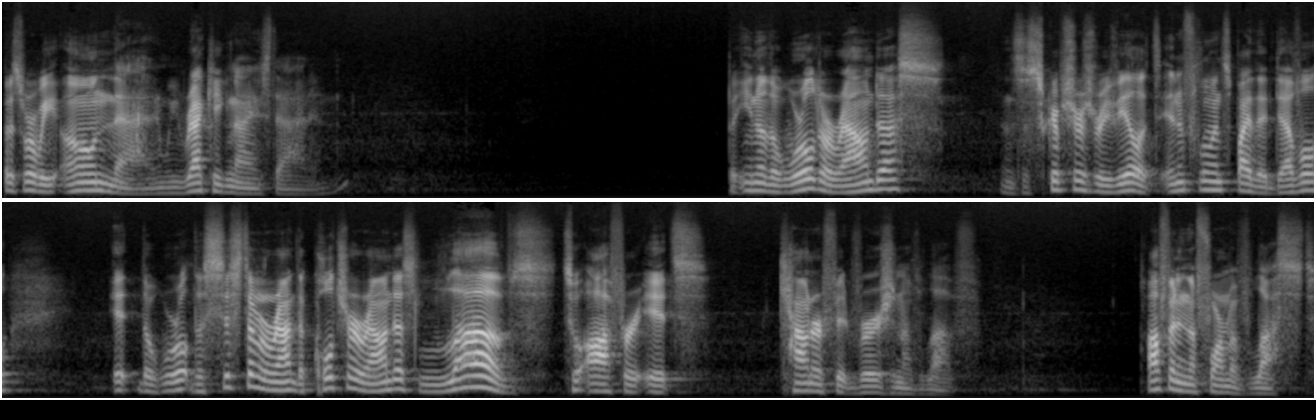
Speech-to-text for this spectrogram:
But it's where we own that and we recognize that. But you know, the world around us, as the scriptures reveal, it's influenced by the devil. It, the world, the system around, the culture around us loves to offer its counterfeit version of love, often in the form of lust.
